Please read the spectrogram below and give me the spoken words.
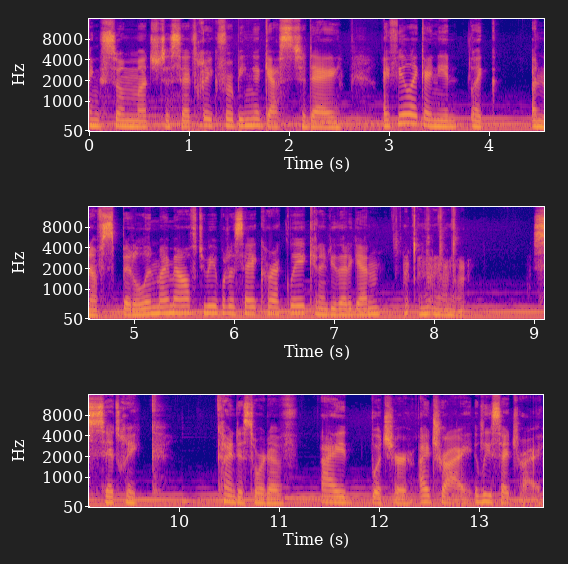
Thanks so much to Cedric for being a guest today. I feel like I need like enough spittle in my mouth to be able to say it correctly. Can I do that again? Cedric. Kinda, sort of. I butcher. I try. At least I try.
